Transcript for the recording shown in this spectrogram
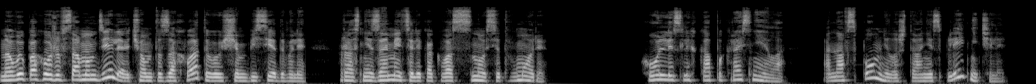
Но вы, похоже, в самом деле о чем-то захватывающем беседовали, раз не заметили, как вас сносит в море. Холли слегка покраснела. Она вспомнила, что они сплетничали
